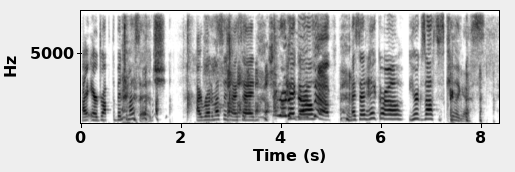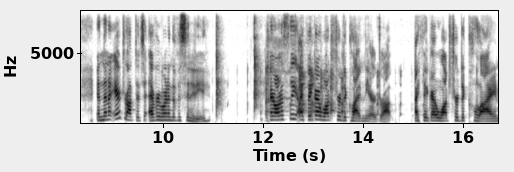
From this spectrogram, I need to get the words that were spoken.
I airdropped the bitch a message. I wrote a message and I said, she wrote "Hey a girl." I said, "Hey girl, your exhaust is killing us." and then I airdropped it to everyone in the vicinity. And honestly, I think I watched her decline the airdrop. I think I watched her decline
